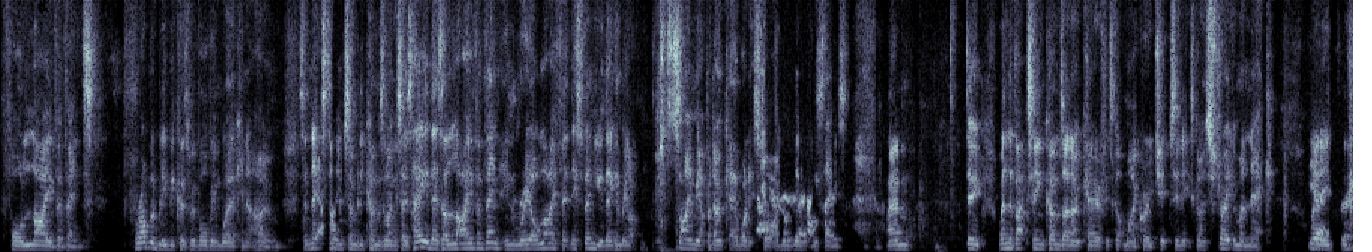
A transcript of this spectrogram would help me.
for live events. Probably because we've all been working at home. So next yeah. time somebody comes along and says, "Hey, there's a live event in real life at this venue," they're going to be like, "Sign me up! I don't care what it's for. I want to get out these days." Um, dude, when the vaccine comes, I don't care if it's got microchips in it. It's going straight in my neck. Yeah. I need to,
